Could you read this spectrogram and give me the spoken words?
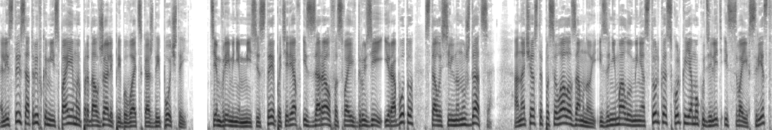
Листы с отрывками из поэмы продолжали пребывать с каждой почтой. Тем временем миссис Т, потеряв из-за Ралфа своих друзей и работу, стала сильно нуждаться. Она часто посылала за мной и занимала у меня столько, сколько я мог уделить из своих средств,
